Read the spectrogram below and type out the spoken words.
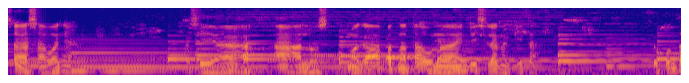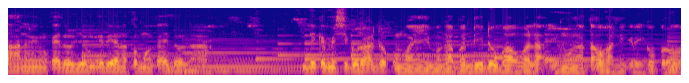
sa asawa niya kasi ah, ah, halos mag-aapat na taon na hindi sila nagkita. So puntahan namin mga kaidol yung area na to mga kaidol. ah, hindi kami sigurado kung may mga bandido ba wala yung mga tauhan ni Grigo pero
